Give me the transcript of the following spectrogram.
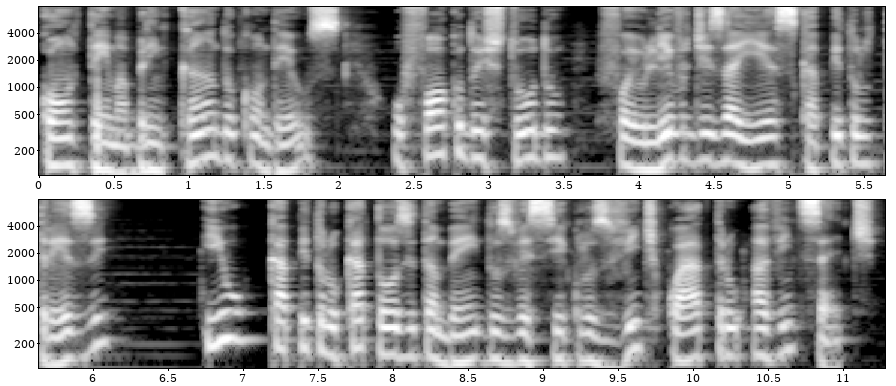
com o tema Brincando com Deus, o foco do estudo foi o livro de Isaías, capítulo 13, e o capítulo 14 também, dos versículos 24 a 27.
